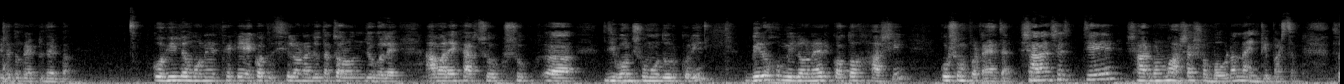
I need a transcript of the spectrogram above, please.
এটা তোমরা একটু দেখবা। কহিল মনে থেকে একত ছিল না জোতা চরণ যুগলে আমার একার সুখ সুখ জীবন সুমধুর করি। বিরহ মিলনের কত হাসি, কুসুম ফোটায় আচ্ছা সারাংশের চেয়ে সারমর্ম আসার সম্ভাবনা নাইনটি পার্সেন্ট। তো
